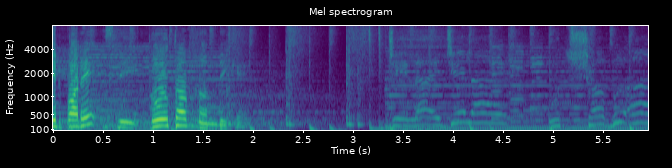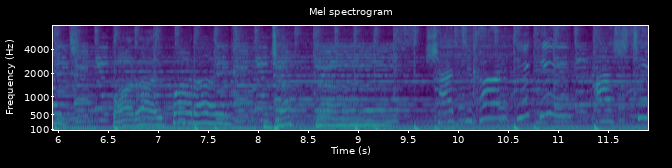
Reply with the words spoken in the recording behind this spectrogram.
এরপরে শ্রী গৌতম নন্দীকে। জেলায় জেলায় উৎসব আজ পাড়ায় পাড়ায় যাত্রা। সাজঘর থেকে আসছে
